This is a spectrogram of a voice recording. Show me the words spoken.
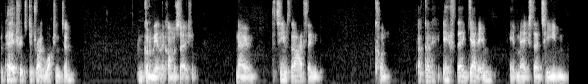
the Patriots, Detroit, Washington are going to be in the conversation. Now, the teams that I think could are going if they get him, it makes their team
